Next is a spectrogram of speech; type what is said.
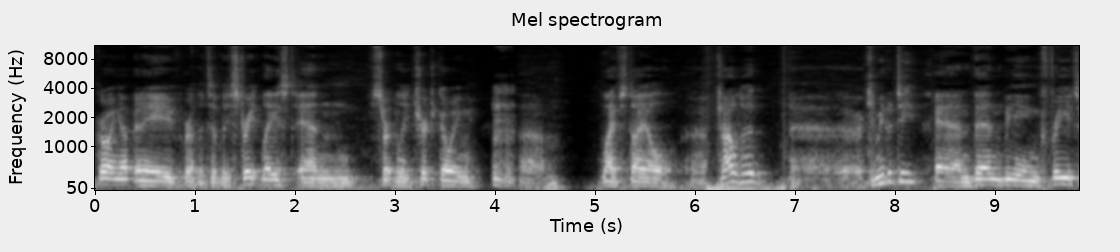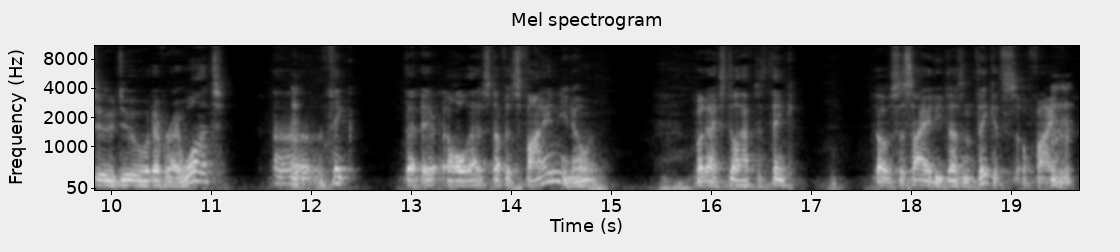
growing up in a relatively straight laced and certainly church going um, lifestyle uh, childhood uh, community, and then being free to do whatever I want, uh, think that all that stuff is fine, you know. But I still have to think. Oh, society doesn't think it's so fine.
